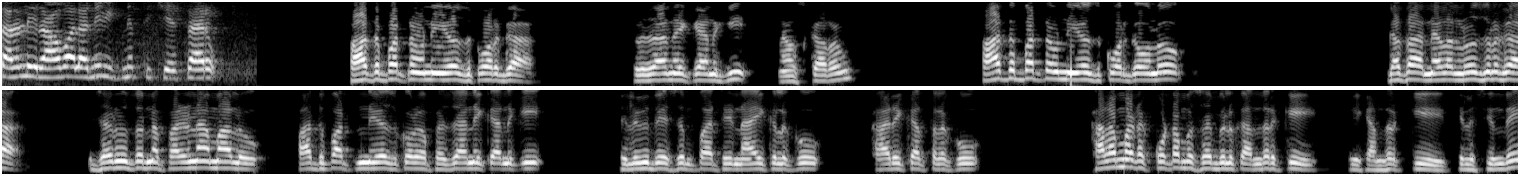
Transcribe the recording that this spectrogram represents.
తరలి రావాలని విజ్ఞప్తి చేశారు. పాతపట్నం నియోజకవర్గ ప్రజానీకానికి నమస్కారం. పాతపట్నం నియోజకవర్గంలో గత నెల రోజులుగా జరుగుతున్న పరిణామాలు పాతపట్నం నియోజకవర్గ ప్రజానీకానికి తెలుగుదేశం పార్టీ నాయకులకు కార్యకర్తలకు కలమట కుటుంబ సభ్యులకు అందరికీ మీకు అందరికీ తెలిసిందే.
